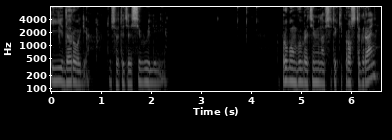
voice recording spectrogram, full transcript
и дороги. То есть вот эти осевые линии. Попробуем выбрать именно все-таки просто грань.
